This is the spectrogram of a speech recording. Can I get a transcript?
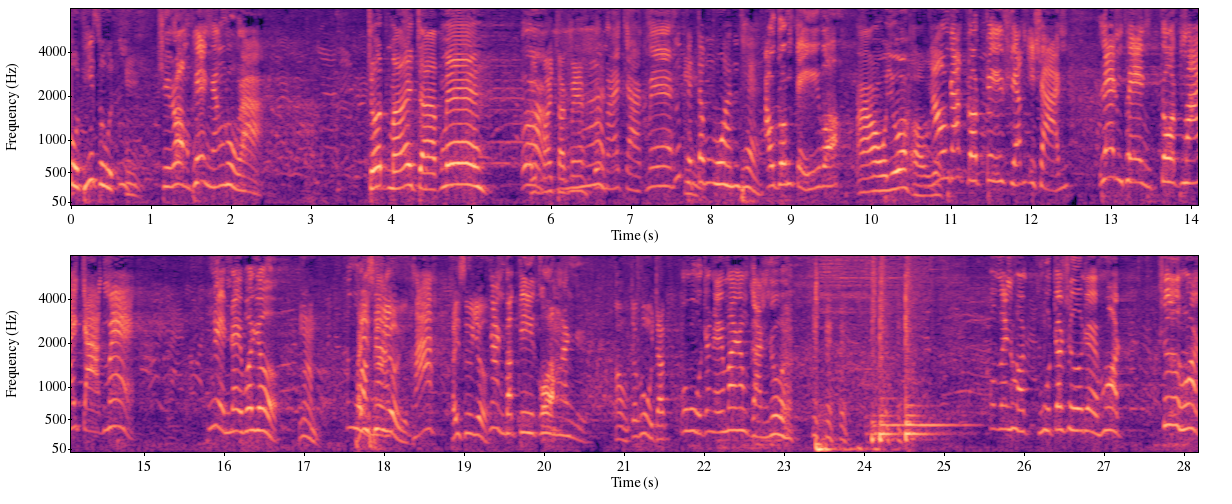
สูตรพิสูจน์สิร้องเพลงหยังลูกอะจดหมายจากแม่ เออจดหมายจากแม่ จดหมายจากแม่ คือเป็นตะมวนแท้เอาดนตรีบ่เอาอยู่เอาอยู่เอานักดนตรีเสียงอีสาน เล่นเพลงจดหมายจากแม่ เล่นได้บ่เยอะนั่นใครซื้อเยอะอยู่ฮะใครซื้อเยอะ นั่นบักตีกองนั่นดิเอ้าเจ้าหูจัก โอ้โหจังไดมาน้ำกันอยู่ก็เป็นฮอดหูจะซื้อได้ฮอด ซื้อฮอด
